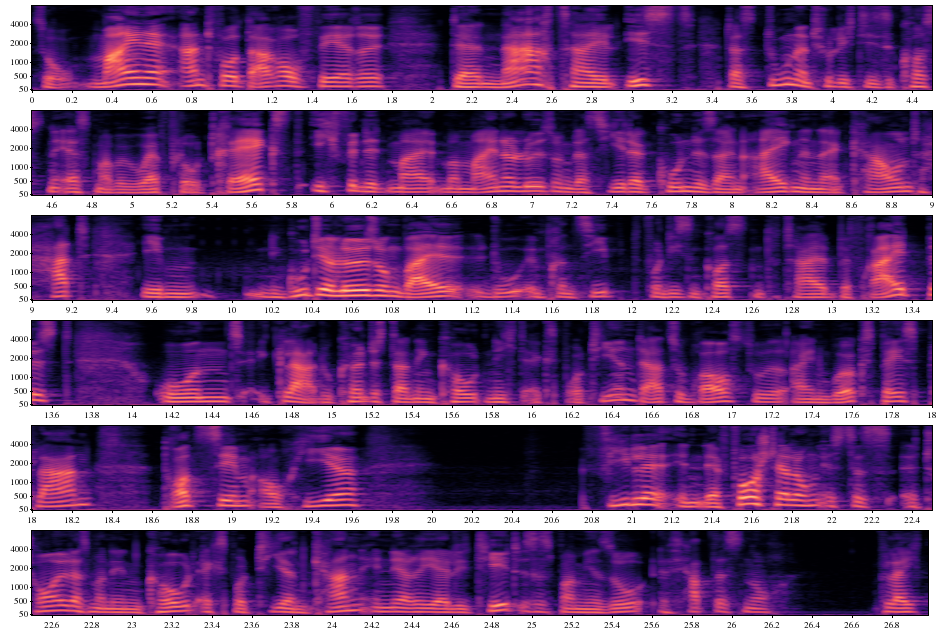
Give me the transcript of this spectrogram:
So, meine Antwort darauf wäre, der Nachteil ist, dass du natürlich diese Kosten erstmal bei Webflow trägst. Ich finde mal bei meiner Lösung, dass jeder Kunde seinen eigenen Account hat, eben eine gute Lösung, weil du im Prinzip von diesen Kosten total befreit bist. Und klar, du könntest dann den Code nicht exportieren. Dazu brauchst du einen Workspace-Plan. Trotzdem auch hier viele in der Vorstellung ist es toll, dass man den Code exportieren kann. In der Realität ist es bei mir so, ich habe das noch vielleicht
